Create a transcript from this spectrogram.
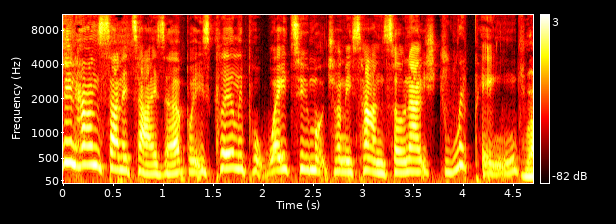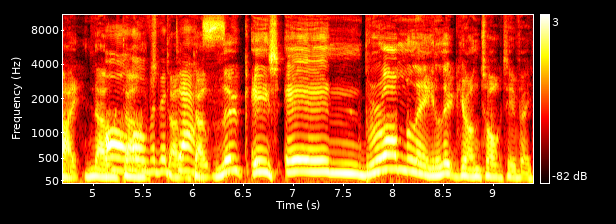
using hand sanitizer, but he's clearly put way too much on his hands, so now it's dripping. Right, no, all don't, over the don't, desk. don't. Luke is in Bromley. Luke, you're on Talk TV.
